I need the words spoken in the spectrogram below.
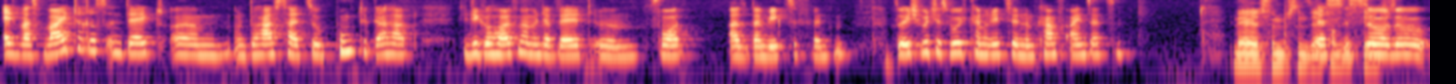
etwas weiteres entdeckt ähm, und du hast halt so Punkte gehabt, die dir geholfen haben, in der Welt ähm, fort, also deinen Weg zu finden. So, ich würde jetzt wirklich kein Rätsel in einem Kampf einsetzen. Nee, das ist ein bisschen sehr das ist kompliziert. so, so,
